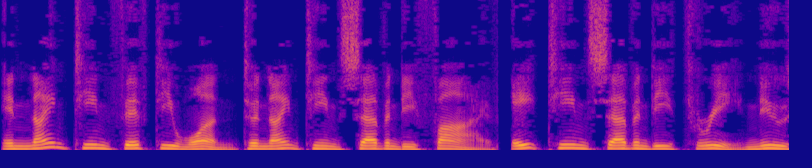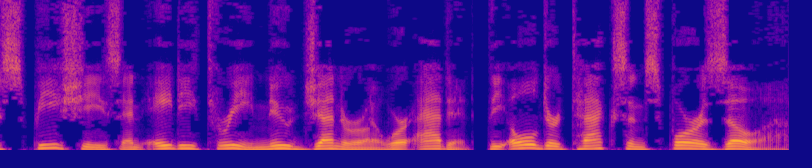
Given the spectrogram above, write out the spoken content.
In 1951–1975, 1873 new species and 83 new genera were added. The older taxon Sporozoa,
